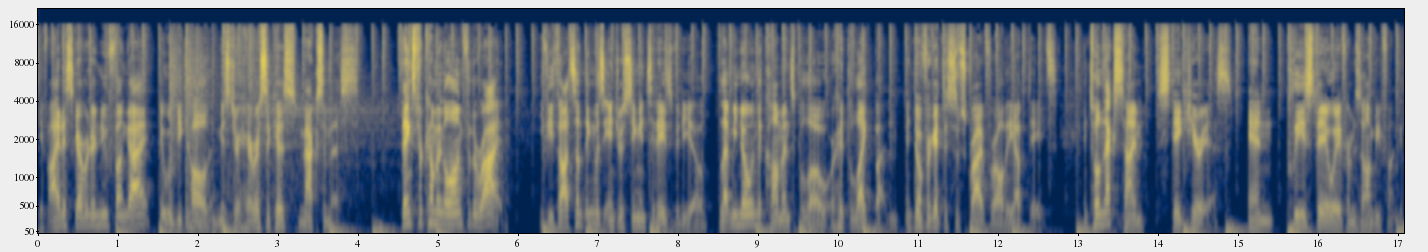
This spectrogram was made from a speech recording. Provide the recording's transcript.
If I discovered a new fungi, it would be called Mr. Harrisicus maximus. Thanks for coming along for the ride. If you thought something was interesting in today's video, let me know in the comments below or hit the like button, and don't forget to subscribe for all the updates. Until next time, stay curious, and please stay away from zombie fungus.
